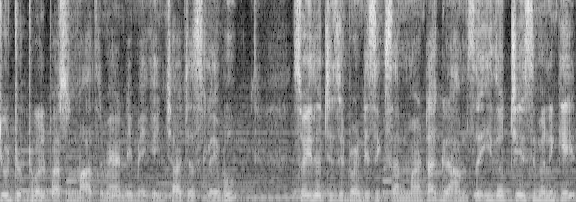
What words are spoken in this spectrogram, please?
టూ టు ట్వెల్వ్ పర్సెంట్ మాత్రమే అండి. మేకింగ్ ఛార్జెస్ లేవు. సో ఇది వచ్చేసి ట్వంటీ సిక్స్ అనమాట గ్రామ్స్. ఇది వచ్చేసి మనకి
